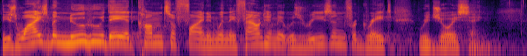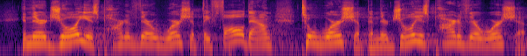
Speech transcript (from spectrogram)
These wise men knew who they had come to find, and when they found him, it was reason for great rejoicing. And their joy is part of their worship. They fall down to worship him. Their joy is part of their worship.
